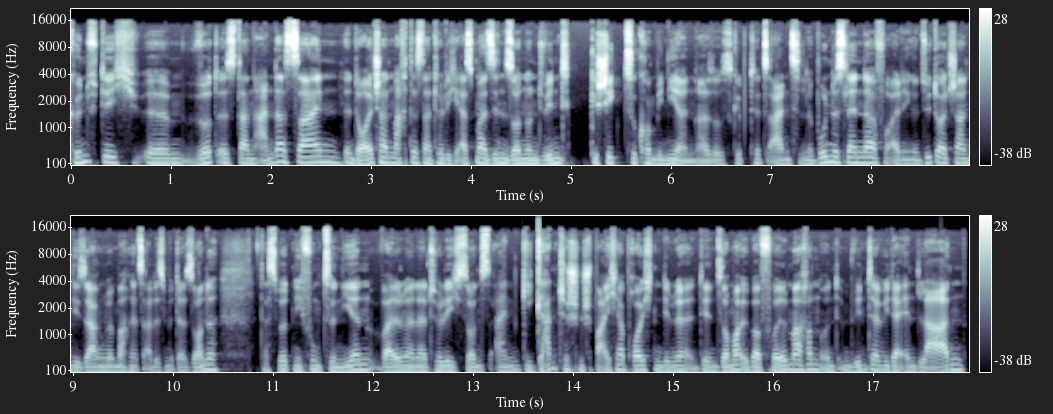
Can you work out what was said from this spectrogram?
Künftig ähm, wird es dann anders sein. In Deutschland macht es natürlich erstmal Sinn, Sonne und Wind geschickt zu kombinieren. Also es gibt jetzt einzelne Bundesländer, vor allen Dingen in Süddeutschland, die sagen, wir machen jetzt alles mit der Sonne. Das wird nicht funktionieren, weil wir natürlich sonst einen gigantischen Speicher bräuchten, den wir den Sommer über voll machen und im Winter wieder entladen.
